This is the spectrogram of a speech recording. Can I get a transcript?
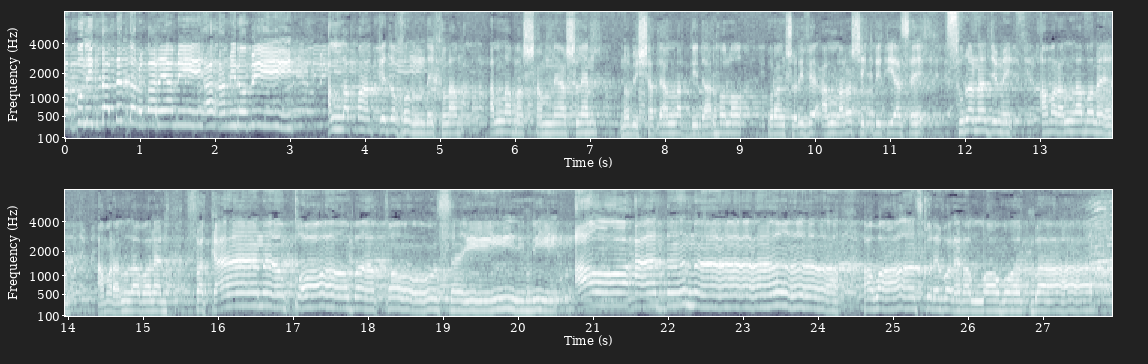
রব্বুল ইজ্জাতের দরবারে আমি আমি নবী। আল্লাহ পাককে যখন দেখলাম, আল্লাহ আমার সামনে আসলেন। নবীর সাথে আল্লাহ দিদার হলো। কোরআন শরীফে আল্লাহরও স্বীকৃতি আছে। সুরানা জিমে আমার আল্লাহ বলেন, আমার আল্লাহ বলেন, ফাকানা কাবা কৌসাইনি আদনা। আওয়াজ করে বলেন, আল্লাহু আকবার।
